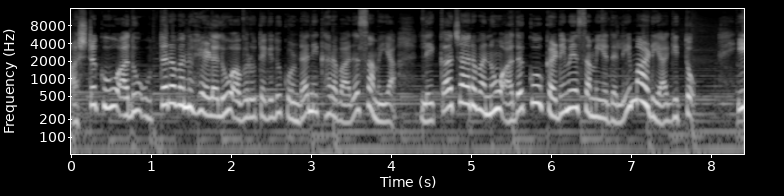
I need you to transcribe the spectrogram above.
ಅಷ್ಟಕ್ಕೂ ಅದು ಉತ್ತರವನ್ನು ಹೇಳಲು ಅವರು ತೆಗೆದುಕೊಂಡ ನಿಖರವಾದ ಸಮಯ. ಲೆಕ್ಕಾಚಾರವನ್ನು ಅದಕ್ಕೂ ಕಡಿಮೆ ಸಮಯದಲ್ಲಿ ಮಾಡಿಯಾಗಿತ್ತು. ಈ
